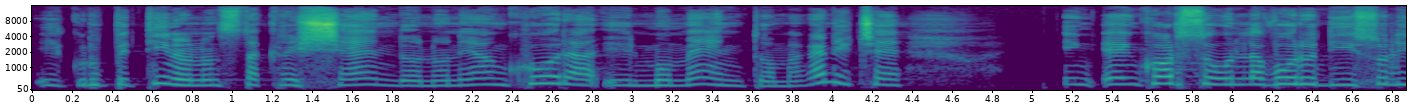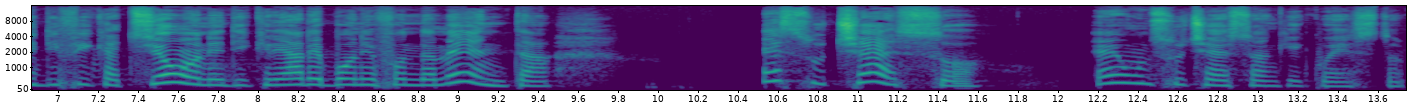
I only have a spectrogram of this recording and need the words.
il gruppettino non sta crescendo, non è ancora il momento, magari in, è in corso un lavoro di solidificazione, di creare buone fondamenta. È successo, è un successo anche questo.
